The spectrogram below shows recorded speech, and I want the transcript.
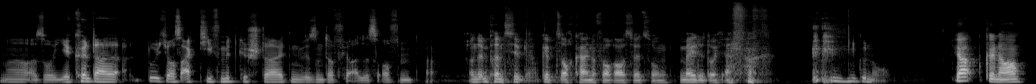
Ne, also ihr könnt da durchaus aktiv mitgestalten. Wir sind dafür alles offen. Und im Prinzip gibt es auch keine Voraussetzungen. Meldet euch einfach. Genau. Ja, genau.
